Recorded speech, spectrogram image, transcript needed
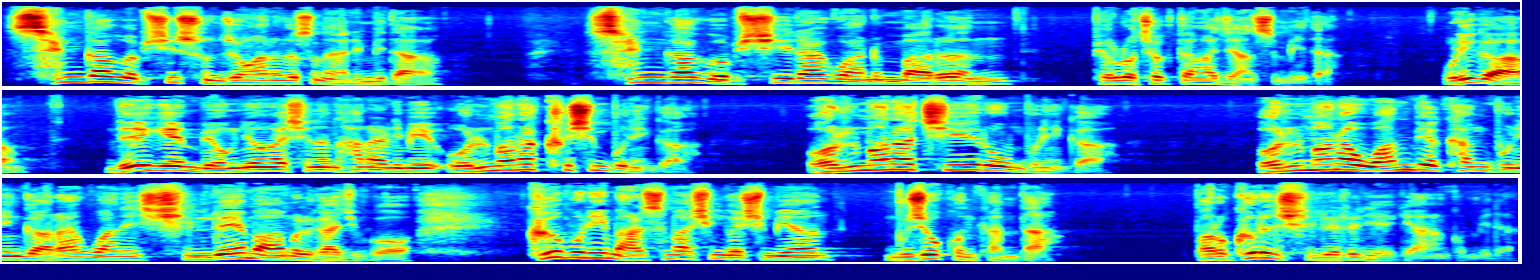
생각 없이 순종하는 것은 아닙니다. 생각 없이라고 하는 말은 별로 적당하지 않습니다. 우리가 내게 명령하시는 하나님이 얼마나 크신 분인가, 얼마나 지혜로운 분인가, 얼마나 완벽한 분인가라고 하는 신뢰의 마음을 가지고 그분이 말씀하신 것이면 무조건 간다. 바로 그런 신뢰를 얘기하는 겁니다.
